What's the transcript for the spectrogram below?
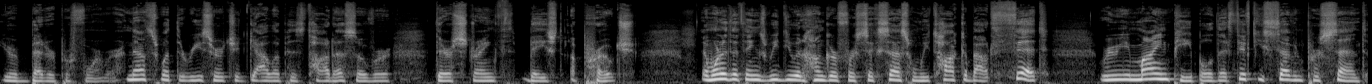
you're a better performer. And that's what the research at Gallup has taught us over their strength based approach. And one of the things we do at Hunger for Success when we talk about fit, we remind people that 57%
